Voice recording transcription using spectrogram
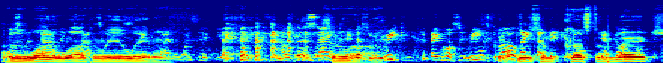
Only one down, walk away sick, by winner. the way. 50 odd fights. I was gonna say, So, they must uh, reek. They must reek. do Like that some they custom yeah, go up merch.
